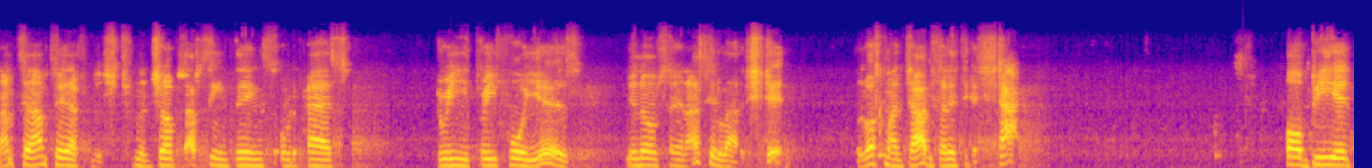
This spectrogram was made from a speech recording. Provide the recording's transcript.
I'm telling, I'm telling you that from the, from the jumps. I've seen things over the past three, three, four years. You know what I'm saying? I seen a lot of shit. I lost my job because I didn't take a shot. Albeit,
